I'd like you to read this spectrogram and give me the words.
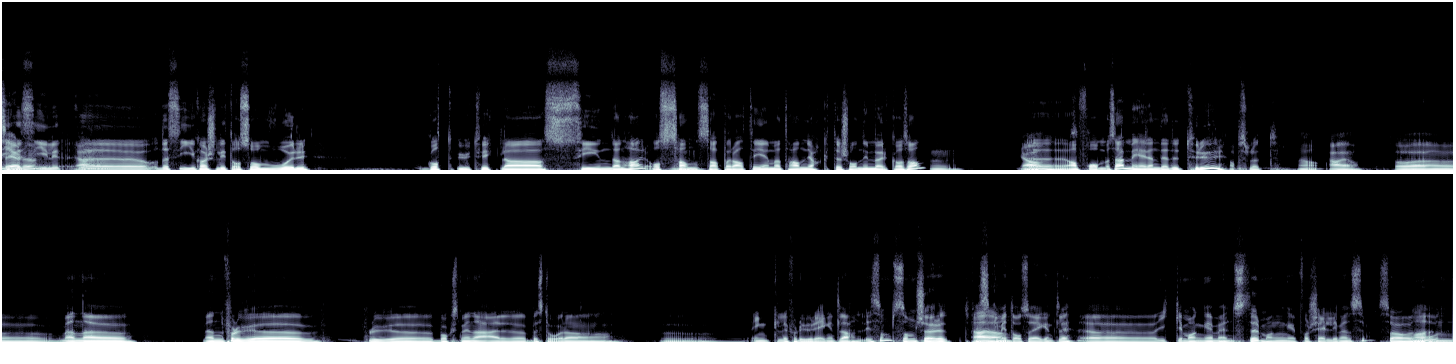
sier, det sier litt, eh, det sier kanskje litt også om hvor godt utvikla syn den har, og sanseapparatet, i og med at han jakter sånn i mørket og sånn. Mm. Ja, Uh, han får med seg mer enn det du tror. absolutt. Ja. Ja, ja. Så, øh, men øh, men flue, flueboksen min er, består av øh, enkle fluer, egentlig. Da. Liksom som sjøørretfisket Ja, ja. mitt også, egentlig. Eh, ikke mange mønster, mange forskjellige mønster, så Nei. noen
